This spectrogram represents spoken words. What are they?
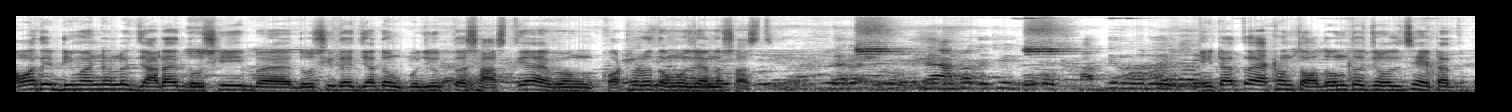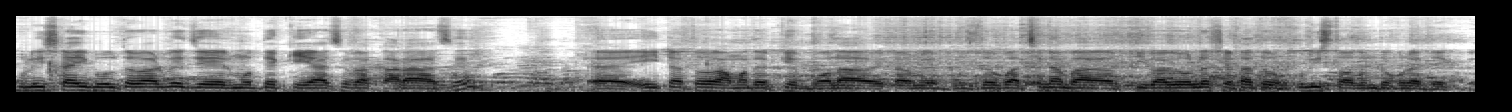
আমাদের ডিমান্ড হলো যারা দোষী দোষীদের যাতে উপযুক্ত শাস্তি হয় এবং কঠোরতম যেন শাস্তি হয়। হ্যাঁ এটা তো এখন তদন্ত চলছে। এটা তো পুলিশরাই বলতে পারবে যে এর মধ্যে কে আছে বা কারা আছে। এইটা তো আমাদেরকে বলা, এটা আমি বুঝতেও পারছি না বা কীভাবে হলো সেটা তো পুলিশ তদন্ত করে দেখবে।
